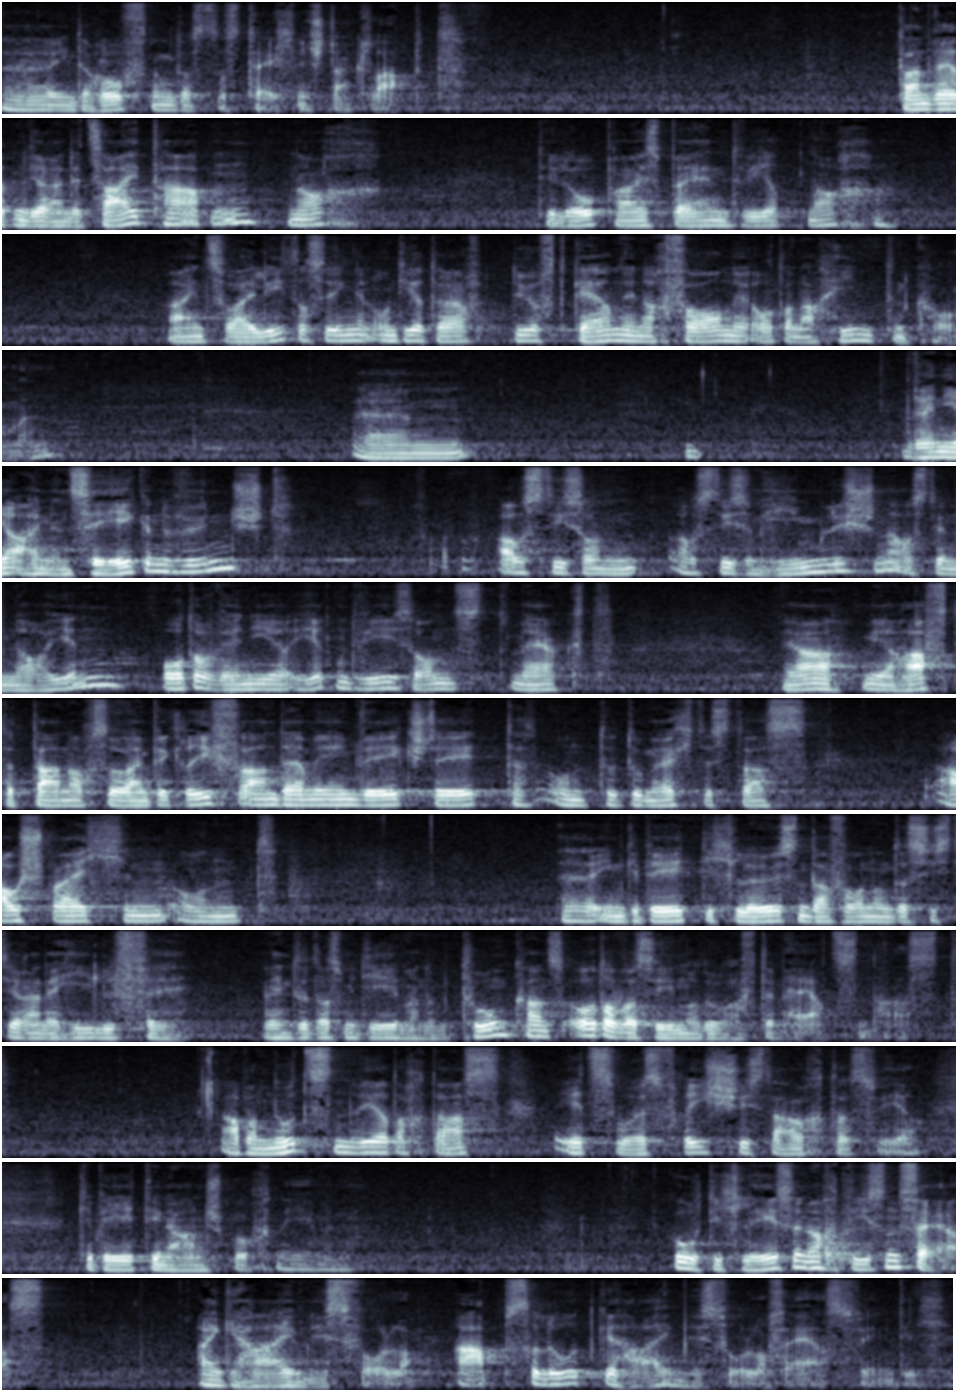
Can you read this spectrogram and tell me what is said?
äh, in der Hoffnung, dass das technisch dann klappt. Dann werden wir eine Zeit haben noch. Die Lobpreisband wird noch ein, zwei Lieder singen und ihr dürft, gerne nach vorne oder nach hinten kommen. Ähm, wenn ihr einen Segen wünscht, aus, dieser, aus diesem Himmlischen, aus dem Neuen, oder wenn ihr irgendwie sonst merkt, ja, mir haftet da noch so ein Begriff an, der mir im Weg steht und du, du möchtest das aussprechen und äh, im Gebet dich lösen davon und das ist dir eine Hilfe, wenn du das mit jemandem tun kannst oder was immer du auf dem Herzen hast. Aber nutzen wir doch das, jetzt wo es frisch ist, auch, dass wir Gebet in Anspruch nehmen. Gut, ich lese noch diesen Vers. Ein geheimnisvoller, absolut geheimnisvoller Vers, finde ich.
